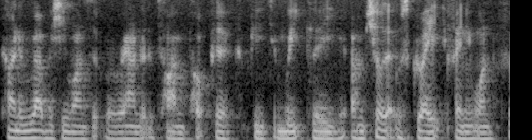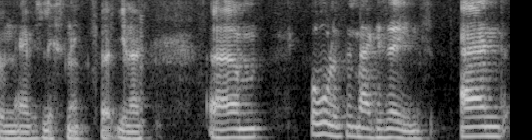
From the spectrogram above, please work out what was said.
kind of rubbishy ones that were around at the time, Popular Computing Weekly. I'm sure that was great if anyone from there is listening, but you know, um, all of the magazines. And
